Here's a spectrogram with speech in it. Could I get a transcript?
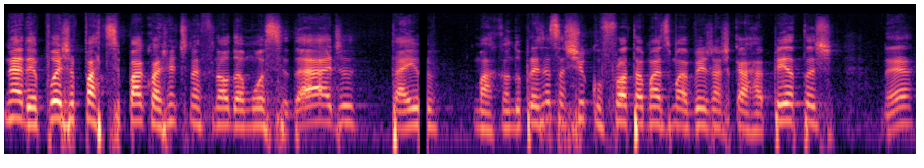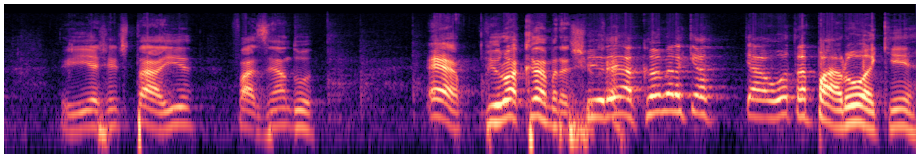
né, depois de participar com a gente na final da mocidade, tá aí marcando presença. Chico Frota mais uma vez nas carrapetas, né? E a gente está aí fazendo. É, virou a câmera, Chico. Virei a câmera que a, que a outra parou aqui.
